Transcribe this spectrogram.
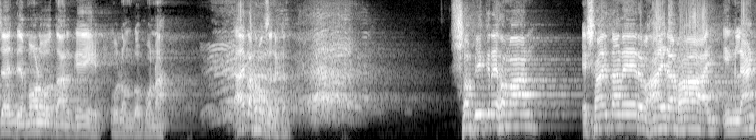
চাইতে বড় টার্গেট উলঙ্গপনা। কথা বলছে না শফিক রেহমান, এ শয়তানের ভাইরা ভাই, ইংল্যান্ড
